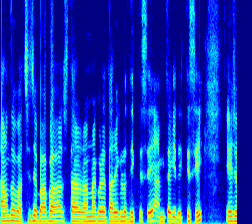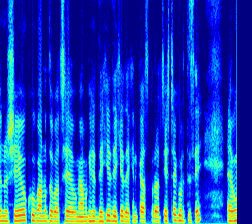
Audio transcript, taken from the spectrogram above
আনন্দ পাচ্ছে যে বাবা তার রান্না করে, তার এগুলো দেখতেছে, আমি তাকে দেখতেছি। এই জন্য সেও খুব আনন্দ পাচ্ছে এবং আমাকে সে দেখিয়ে দেখিয়ে দেখেন, কাজ করার চেষ্টা করতেছে। এবং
